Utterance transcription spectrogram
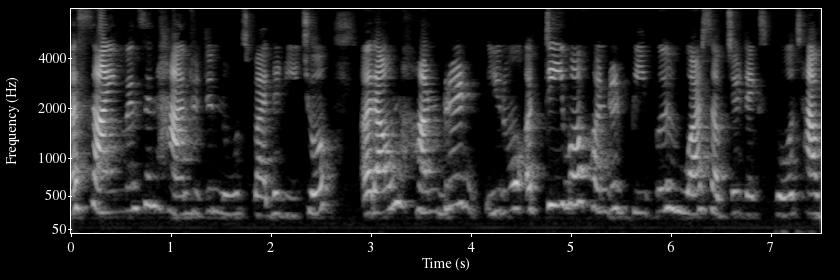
assignments and handwritten notes by the teacher. Around 100 you know a team of 100 people who are subject experts have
